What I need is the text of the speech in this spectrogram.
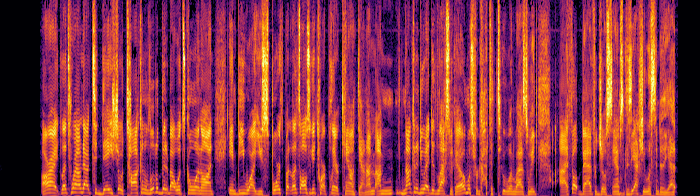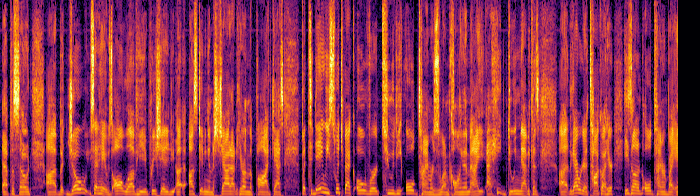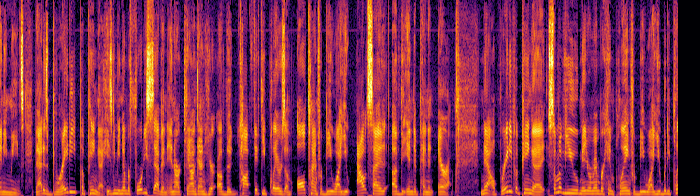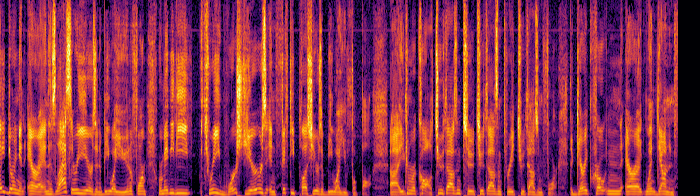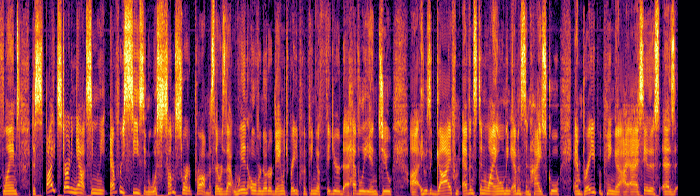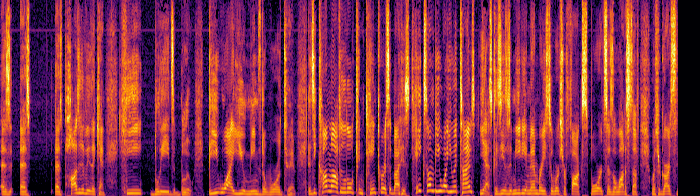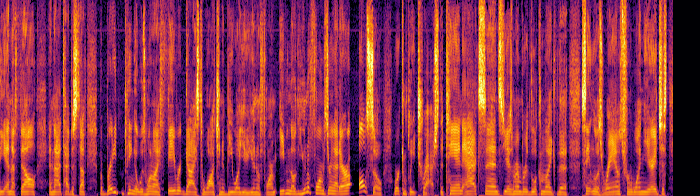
All right, let's round out today's show talking a little bit about what's going on in BYU sports, but let's also get to our player countdown. I'm, I'm not going to do what I did last week. I almost forgot to do one last week. I felt bad for Joe Sampson because he actually listened to the episode. Uh, but Joe said, hey, it was all love. He appreciated uh, us giving him a shout out here on the podcast. But today we switch back over to the old timers, is what I'm calling them. And I, I hate doing that because uh, the guy we're going to talk about here, he's not an old timer by any means. That is Brady Poppinga. He's going to be number 47 in our our countdown here of the top 50 players of all time for BYU outside of the independent era. Now, Brady Poppinga, some of you may remember him playing for BYU, but he played during an era, and his last three years in a BYU uniform were maybe the three worst years in 50 plus years of BYU football. Uh, you can recall 2002, 2003, 2004. The Gary Crowton era went down in flames, despite starting out seemingly every season with some sort of promise. There was that win over Notre Dame, which Brady Poppinga figured heavily into. Uh, he was a guy from Evanston, Wyoming, Evanston High School, and Brady Poppinga, I, I say this as as as as positively as they can. He bleeds blue. BYU means the world to him. Does he come off a little cantankerous about his takes on BYU at times? Yes, because he's a media member. He still works for Fox Sports, does a lot of stuff with regards to the NFL and that type of stuff. But Brady Poppinga was one of my favorite guys to watch in a BYU uniform, even though the uniforms during that era also were complete trash. The tan accents, you guys remember looking like the St. Louis Rams for one year. It just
